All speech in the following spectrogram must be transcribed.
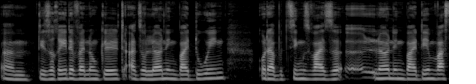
ähm, diese Redewendung gilt, also Learning by Doing oder beziehungsweise äh, Learning by dem, was,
